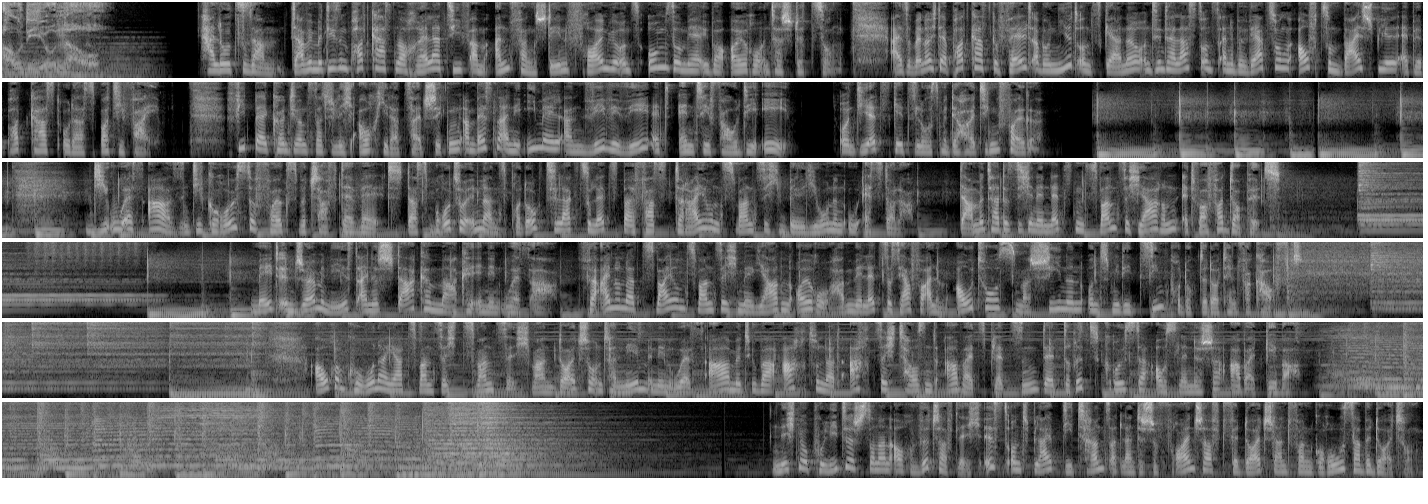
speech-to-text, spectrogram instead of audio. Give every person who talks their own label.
Speaker 1: Audio Now.
Speaker 2: Hallo zusammen. Da wir mit diesem Podcast noch relativ am Anfang stehen, freuen wir uns umso mehr über eure Unterstützung. Also wenn euch der Podcast gefällt, abonniert uns gerne und hinterlasst uns eine Bewertung auf zum Beispiel Apple Podcast oder Spotify. Feedback könnt ihr uns natürlich auch jederzeit schicken, am besten eine E-Mail an www.ntv.de. Und jetzt geht's los mit der heutigen Folge. Die USA sind die größte Volkswirtschaft der Welt. Das Bruttoinlandsprodukt lag zuletzt bei fast 23 Billionen US-Dollar. Damit hat es sich in den letzten 20 Jahren etwa verdoppelt. Made in Germany ist eine starke Marke in den USA. Für 122 Milliarden Euro haben wir letztes Jahr vor allem Autos, Maschinen und Medizinprodukte dorthin verkauft. Auch im Corona-Jahr 2020 waren deutsche Unternehmen in den USA mit über 880.000 Arbeitsplätzen der drittgrößte ausländische Arbeitgeber. Nicht nur politisch, sondern auch wirtschaftlich ist und bleibt die transatlantische Freundschaft für Deutschland von großer Bedeutung.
